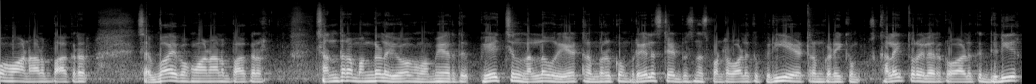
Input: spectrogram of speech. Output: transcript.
பகவானாலும் பார்க்குறார் செவ்வாய் பகவானாலும் பார்க்குறார். சந்திர மங்கள யோகம் அமையிறது. பேச்சில் நல்ல ஒரு ஏற்றம் இருக்கும். ரியல் எஸ்டேட் பிஸ்னஸ் பண்ணுறவாளுக்கு பெரிய ஏற்றம் கிடைக்கும். கலைத்துறையில் இருக்கிறவாளுக்கு திடீர்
